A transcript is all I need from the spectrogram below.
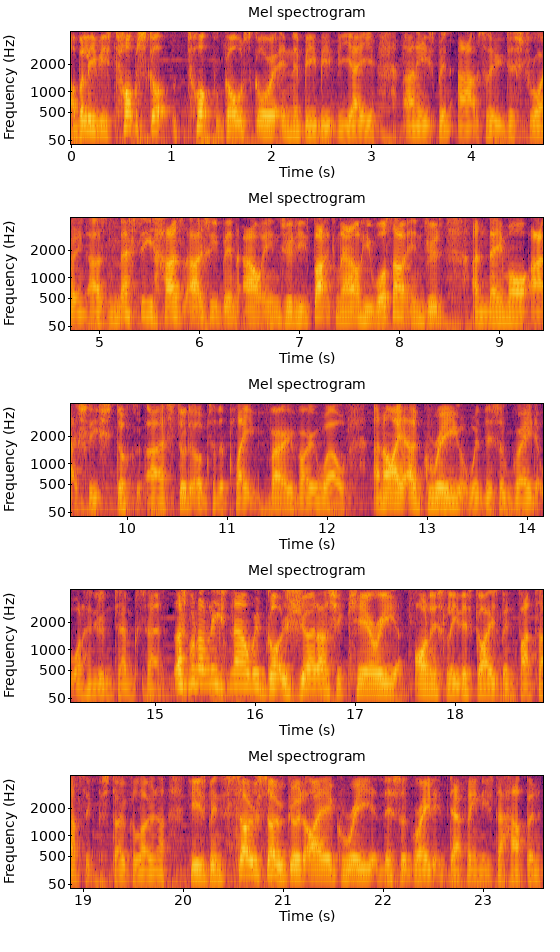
I believe he's top top goal scorer in the BBVA and he's been absolutely destroying as Messi has actually been out injured. He's back now. He was out injured and Neymar actually stuck uh, stood up to the plate very very well and I agree with this upgrade 110%. Last but not least now we've got Xherdan Shaqiri. Honestly this guy has been fantastic for Stoke Alona. He's been so so good. I agree this upgrade definitely needs to happen happen.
